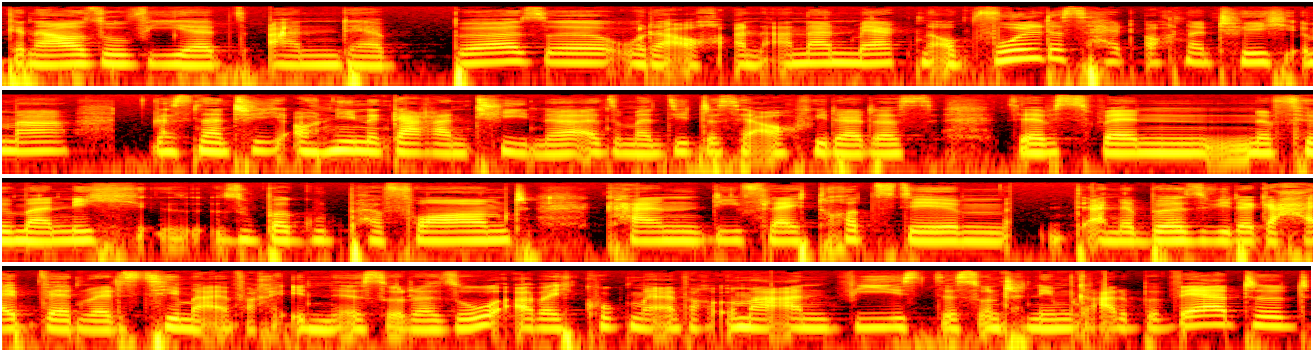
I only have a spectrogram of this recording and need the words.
genauso wie jetzt an der Börse oder auch an anderen Märkten, obwohl das halt auch natürlich immer, das ist natürlich auch nie eine Garantie. Ne? Also man sieht das ja auch wieder, dass selbst wenn eine Firma nicht super gut performt, kann die vielleicht trotzdem an der Börse wieder gehypt werden, weil das Thema einfach in ist oder so. Aber ich gucke mir einfach immer an, wie ist das Unternehmen gerade bewertet,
